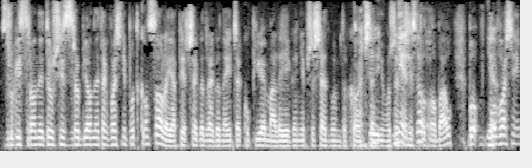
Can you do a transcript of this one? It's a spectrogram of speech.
z drugiej strony to już jest zrobione tak właśnie pod konsolę. Ja pierwszego Dragon Age'a kupiłem, ale jego nie przeszedłem do końca, Znaczy, mimo że nie, mi się to- spodobał, bo, Ja- bo właśnie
